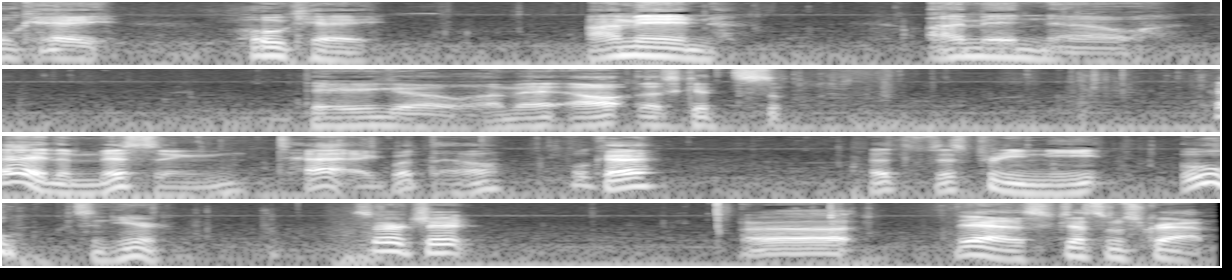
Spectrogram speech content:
Okay. Okay. I'm in. I'm in now. There you go. I'm in. Oh, let's get some. Hey, the missing tag. What the hell? Okay. That's that's pretty neat. Ooh, what's in here? Search it. Uh, yeah, let's get some scrap.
